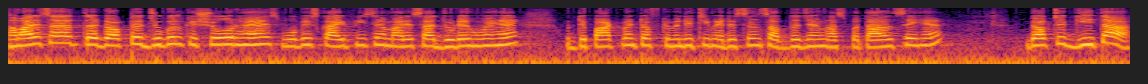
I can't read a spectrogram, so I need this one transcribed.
हमारे साथ डॉक्टर जुगल किशोर हैं, वो भी स्काईपी से हमारे साथ जुड़े हुए हैं। Department of community medicine Safdarjung अस्पताल से हैं। डॉक्टर गीता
